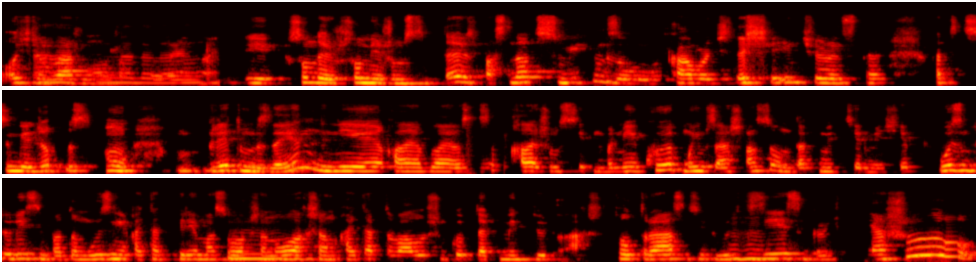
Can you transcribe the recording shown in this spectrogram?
очень важно и сондай сонымен жұмыс істейді да біз басында түсінбейтінбіз ол coverage ше иншуранста қатты түсінген жоқпыз. Ну білетінбіз да енді не қалай былай қалай жұмыс істейтінін білмей көп миымыз ашқан соң документтермен ше. Өзің төлейсің потом өзіңе қайтарып бере ма сол ақшаны ол ақшаны қайтартып алу үшін көп документ толтырасың сөйтіп өткізесің короче. Я шу!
